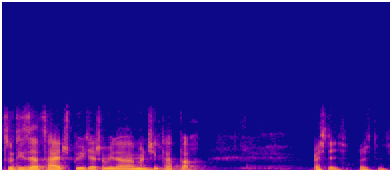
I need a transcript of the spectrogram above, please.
zu dieser Zeit spielt ja schon wieder Mönchengladbach. Richtig, richtig.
